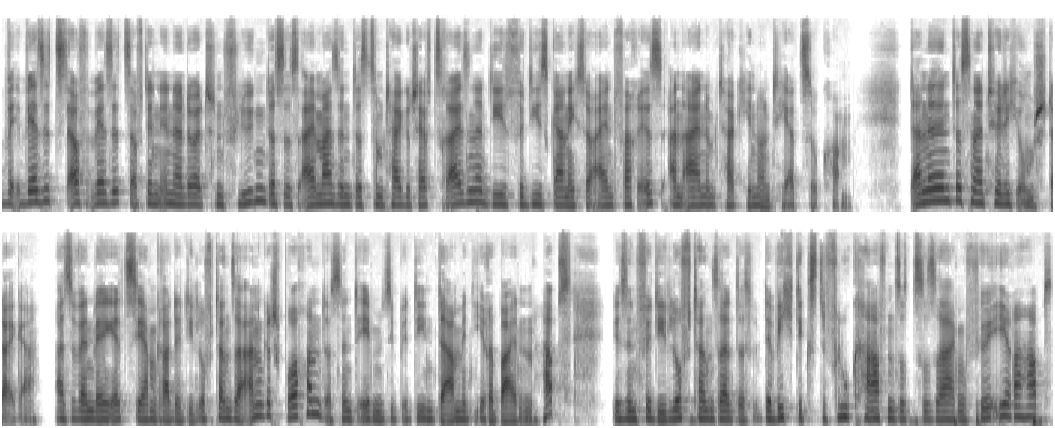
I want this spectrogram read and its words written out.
wer sitzt auf, wer sitzt auf den innerdeutschen Flügen? Das ist einmal sind das zum Teil Geschäftsreisende, die, für die es gar nicht so einfach ist, an einem Tag hin und her zu kommen. Dann sind es natürlich Umsteiger. Also wenn wir jetzt, Sie haben gerade die Lufthansa angesprochen, das sind eben, sie bedient damit ihre beiden Hubs. Wir sind für die Lufthansa das, der wichtigste Flughafen sozusagen für ihre Hubs.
